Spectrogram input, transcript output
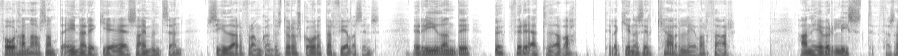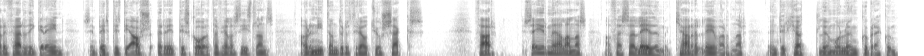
fór hann á samt Einari G.E. Sæmundsen, síðar framkvæmdastöra skóraktar félagsins, ríðandi upp fyrir elliða vatn til að kynna sér kjarleifar þar. Hann hefur líst þessari ferði grein sem byrtist í ásriti Skóratafélags Íslands árið 1936. Þar segir meðal annars á þessa leiðum kjarleifarnar undir hjöllum og löngubrekkum.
